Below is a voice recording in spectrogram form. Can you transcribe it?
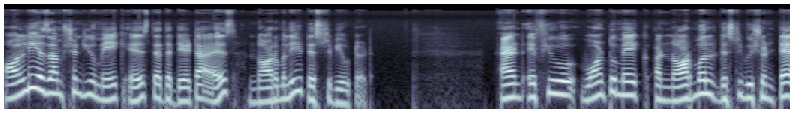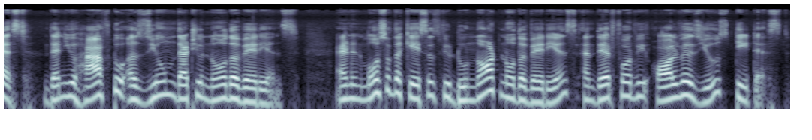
only assumption you make is that the data is normally distributed. And if you want to make a normal distribution test, then you have to assume that you know the variance. And in most of the cases, we do not know the variance and therefore we always use t-test.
